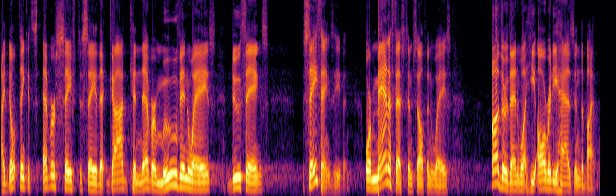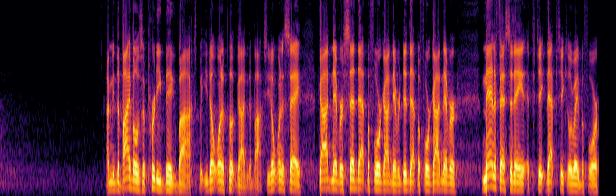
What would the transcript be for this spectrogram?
I don't think it's ever safe to say that God can never move in ways, do things, say things even, or manifest himself in ways other than what he already has in the Bible. I mean, the Bible is a pretty big box, but you don't want to put God in a box. You don't want to say, God never said that before, God never did that before, God never manifested that particular way before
